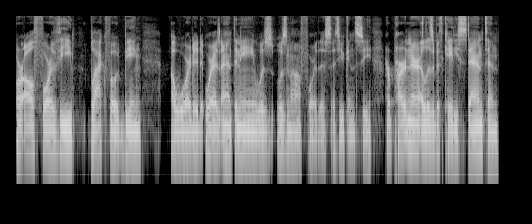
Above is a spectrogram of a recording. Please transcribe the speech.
or all for the black vote being awarded, whereas Anthony was was not for this, as you can see. Her partner Elizabeth Cady Stanton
